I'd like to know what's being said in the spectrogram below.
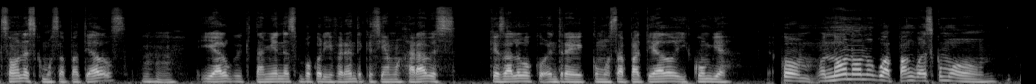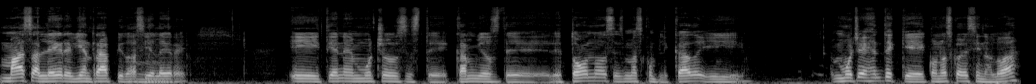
sones como zapateados. Y algo que también es un poco diferente que se llama jarabes que es algo entre como zapateado y cumbia. Como, no, no, no, guapango, es como más alegre, bien rápido, así alegre. Y tiene muchos este, cambios de, de, tonos, es más complicado y mucha gente que conozco de Sinaloa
